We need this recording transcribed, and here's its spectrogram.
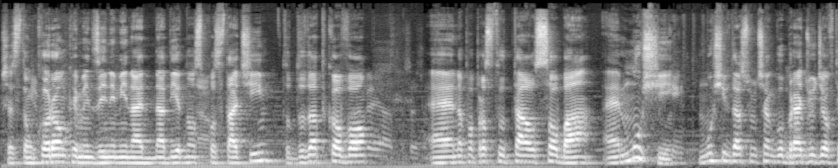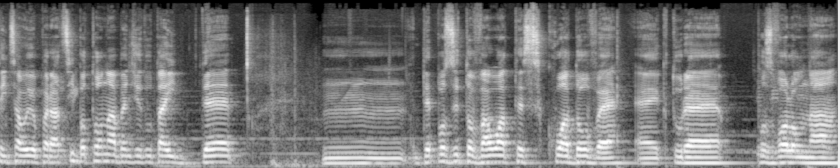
przez tą koronkę między innymi nad, nad jedną z postaci, to dodatkowo e, no po prostu ta osoba e, musi, musi w dalszym ciągu brać udział w tej całej operacji, bo to ona będzie tutaj de, mm, depozytowała te składowe, e, które pozwolą na,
